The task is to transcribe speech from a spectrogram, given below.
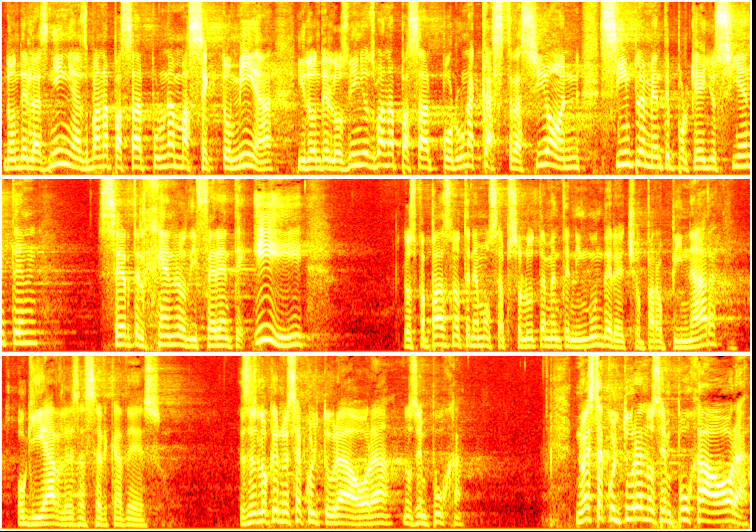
donde las niñas van a pasar por una mastectomía y donde los niños van a pasar por una castración simplemente porque ellos sienten ser del género diferente. Y los papás no tenemos absolutamente ningún derecho para opinar o guiarles acerca de eso. Eso es lo que nuestra cultura ahora nos empuja. Nuestra cultura nos empuja ahora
